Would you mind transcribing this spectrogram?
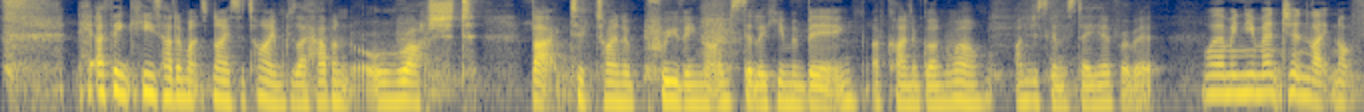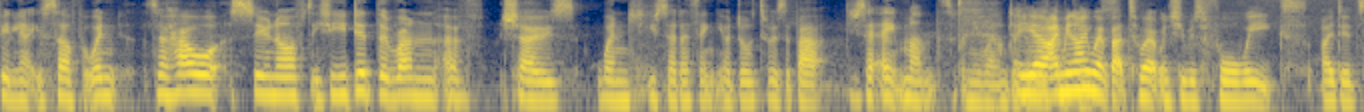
mm. I think he's had a much nicer time because I haven't rushed back to kind of proving that I'm still a human being. I've kind of gone, well, I'm just going to stay here for a bit. Well, I mean, you mentioned like not feeling like yourself, but when so how soon after? So you did the run of shows when you said I think your daughter was about. Did you say eight months when you went? And did Yeah, I mean, I went back to work when she was four weeks. I did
